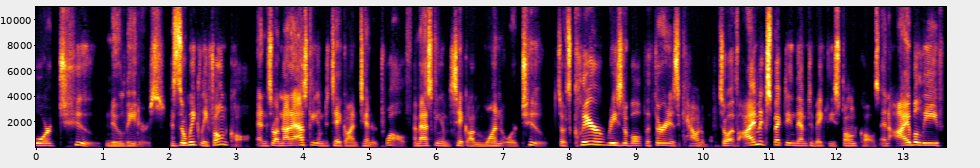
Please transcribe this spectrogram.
or two new leaders? Because it's a weekly phone call. And so I'm not asking them to take on 10 or 12. I'm asking them to take on one or two. So it's clear, reasonable. The third is accountable. So if I'm expecting them to make these phone calls, and I believe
